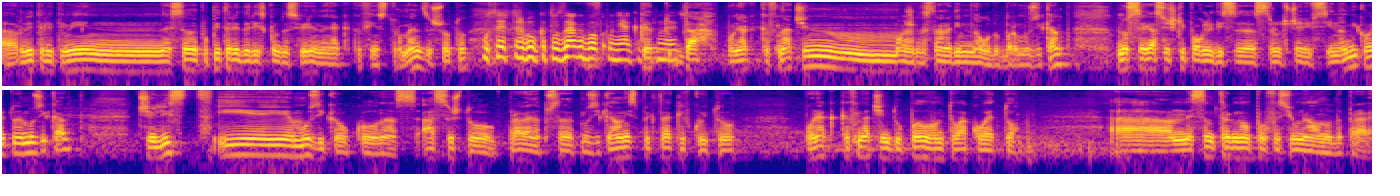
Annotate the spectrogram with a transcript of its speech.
родителите ми не са ме попитали дали искам да свиря на някакъв инструмент, защото... Усещаш го като загуба по някакъв като, начин. Да, по някакъв начин можех да стана един много добър музикант, но сега всички погледи са средоточени в сина ми, който е музикант челист и е музика около нас. Аз също правя напоследък музикални спектакли, в които по някакъв начин допълвам това, което а, не съм тръгнал професионално да правя.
